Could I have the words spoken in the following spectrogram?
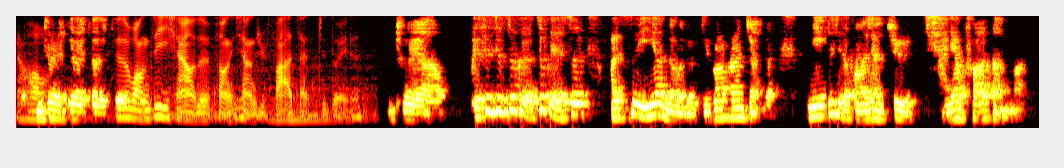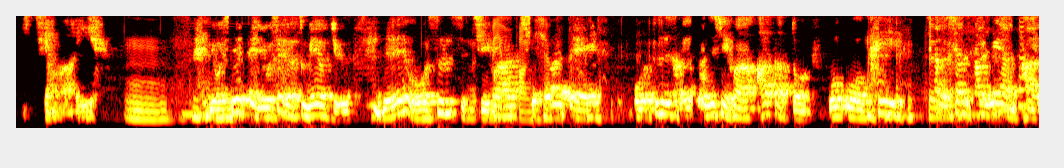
然后对对对，就是往自己想要的方向去发展就对了，对啊。可是，就这个，这个也是还是一样的。我就刚刚讲的，你自己的方向去想要发展嘛，这样而已。嗯，有些人有些人是没有觉得，诶，我是喜欢喜欢的，我是很很喜欢阿萨多，我我可以像像他那样弹，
